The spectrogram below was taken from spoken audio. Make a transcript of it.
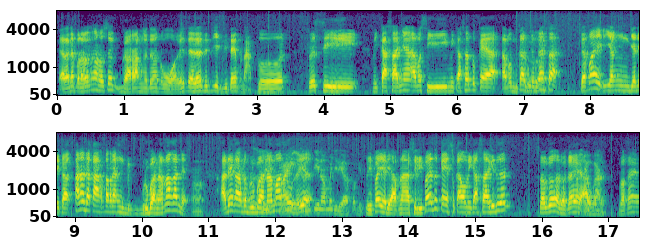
Erennya penakut kan harusnya garang gitu kan wah itu Erennya itu jadi penakut terus si Mikasanya apa si Mikasa tuh kayak apa bukan bukan. Mikasa siapa yang jadi ka- kan ada karakter yang berubah nama kan ya Ah. ada yang karakter berubah nama tuh iya nama jadi apa gitu. Lipa jadi apa? Nah, si Lipa itu kayak suka sama Mikasa gitu kan. Tau gue udah kayak apa? Makanya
